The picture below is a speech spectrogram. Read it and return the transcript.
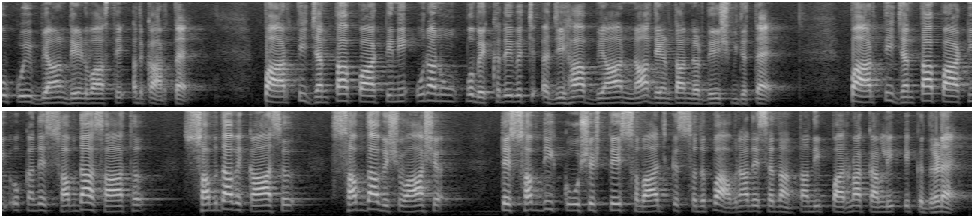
ਉਹ ਕੋਈ ਬਿਆਨ ਦੇਣ ਵਾਸਤੇ ਅਧਿਕਾਰਤ ਹੈ। ਭਾਰਤੀ ਜਨਤਾ ਪਾਰਟੀ ਨੇ ਉਹਨਾਂ ਨੂੰ ਭਵਿੱਖ ਦੇ ਵਿੱਚ ਅਜਿਹਾ ਬਿਆਨ ਨਾ ਦੇਣ ਦਾ ਨਿਰਦੇਸ਼ ਵੀ ਦਿੱਤਾ ਹੈ। ਭਾਰਤੀ ਜਨਤਾ ਪਾਰਟੀ ਉਹ ਕਹਿੰਦੇ ਸਭ ਦਾ ਸਾਥ, ਸਭ ਦਾ ਵਿਕਾਸ, ਸਭ ਦਾ ਵਿਸ਼ਵਾਸ ਤੇ ਸਭ ਦੀ ਕੋਸ਼ਿਸ਼ ਤੇ ਸਮਾਜਿਕ ਸਦਭਾਵਨਾ ਦੇ ਸਿਧਾਂਤਾਂ ਦੀ ਪਾਲਣਾ ਕਰਨ ਲਈ ਇੱਕ ਦ੍ਰਿੜ ਹੈ।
